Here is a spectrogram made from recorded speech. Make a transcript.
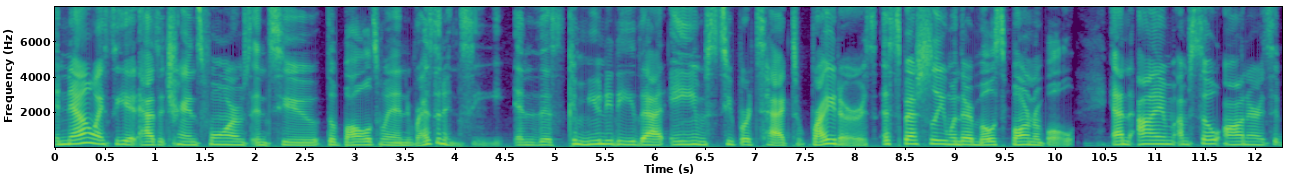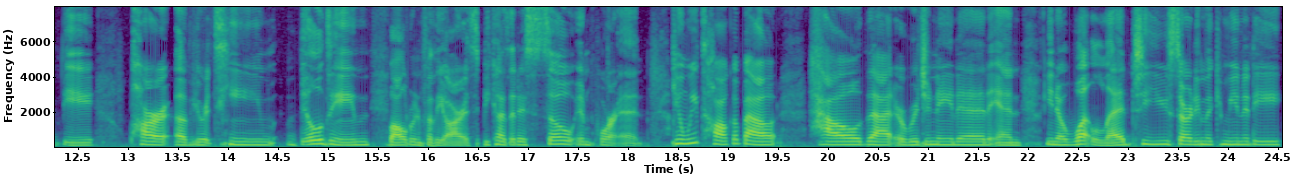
now I see it as it transforms into the Baldwin residency in this community that aims to protect writers, especially when they're most vulnerable. And I'm I'm so honored to be part of your team building Baldwin for the Arts because it is so important. Can we talk about how that originated and, you know, what led to you starting the community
